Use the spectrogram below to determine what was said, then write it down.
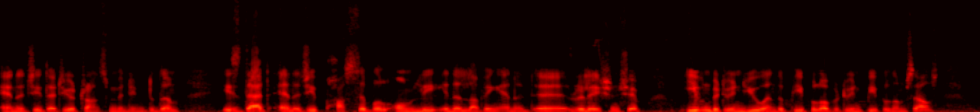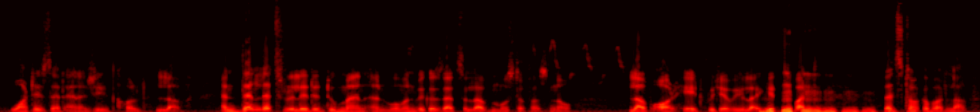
energy that you're transmitting to them? Is that energy possible only in a loving uh, relationship, even between you and the people or between people themselves? What is that energy called love? And then let's relate it to man and woman because that's the love most of us know. Love or hate, whichever you like it, but let's talk about love.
